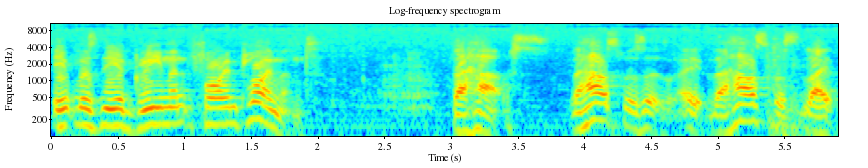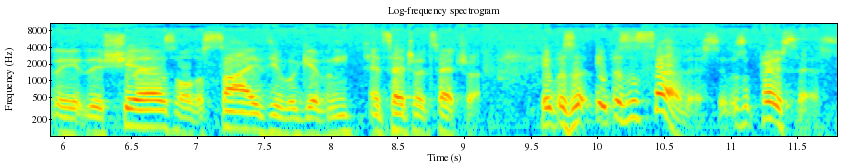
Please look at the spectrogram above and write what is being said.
It was the agreement for employment, the house. The house was, a, the house was like the, the shears or the scythe you were given, etc., etc. It was, a, it was a service. It was a process.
